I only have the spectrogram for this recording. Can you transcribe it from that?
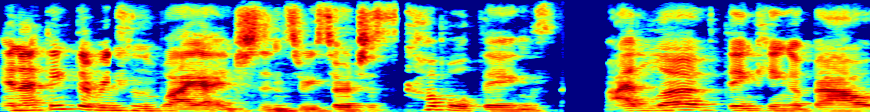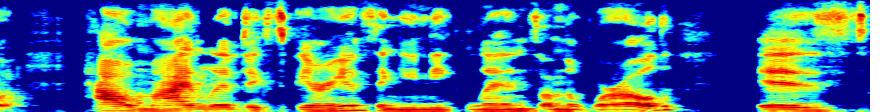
And i think the reason why i got interested in this research is a couple things. I love thinking about how my lived experience and unique lens on the world is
